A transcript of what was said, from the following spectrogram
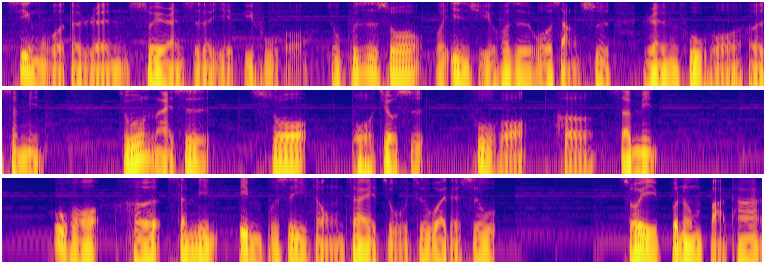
信我的人虽然死了，也必复活。主不是说我应许或者我赏赐人复活和生命，主乃是说我就是复活和生命。复活和生命并不是一种在主之外的事物，所以不能把它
